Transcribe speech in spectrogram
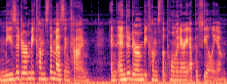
mesoderm becomes the mesenchyme, and endoderm becomes the pulmonary epithelium.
